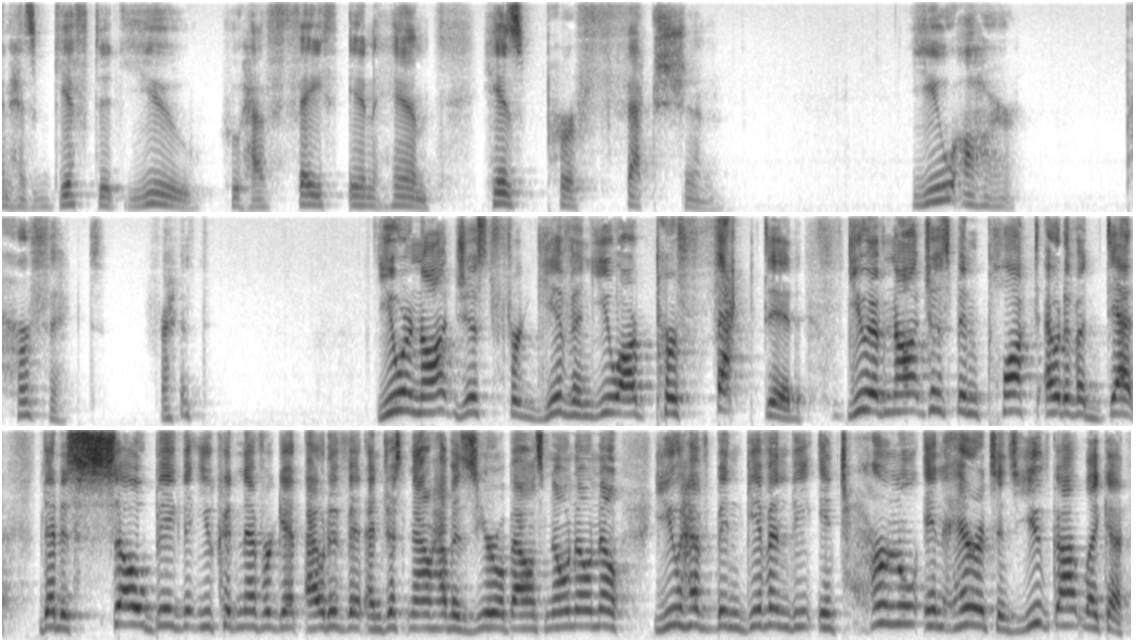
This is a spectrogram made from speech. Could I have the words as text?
and has gifted you who have faith in him his perfection. You are perfect, friend. You are not just forgiven, you are perfected. You have not just been plucked out of a debt that is so big that you could never get out of it and just now have a zero balance. No, no, no. You have been given the eternal inheritance. You've got like a,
